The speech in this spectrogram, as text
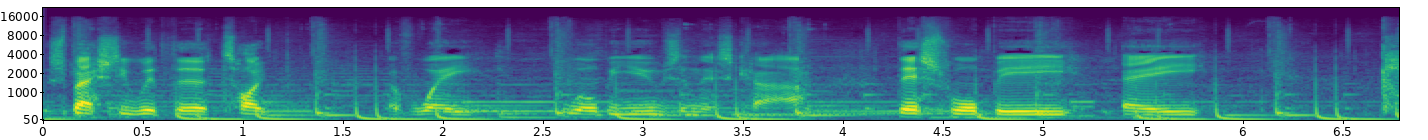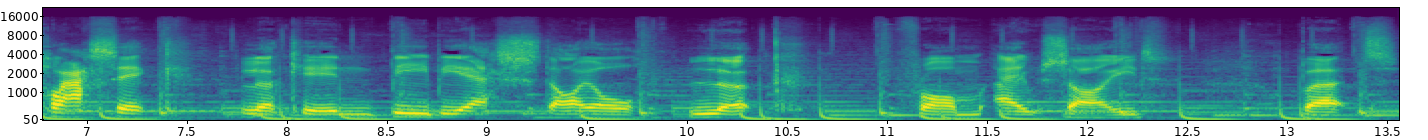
especially with the type of way we'll be using this car. This will be a classic looking BBS style look from outside, but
